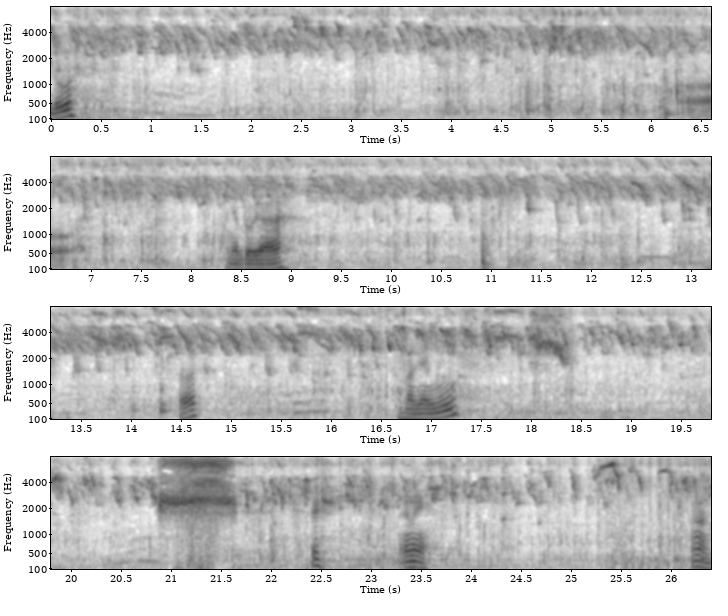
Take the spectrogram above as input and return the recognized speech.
Dulu oh. Hanya bro ya terus? Kembali ini. Eh ini. Nah.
